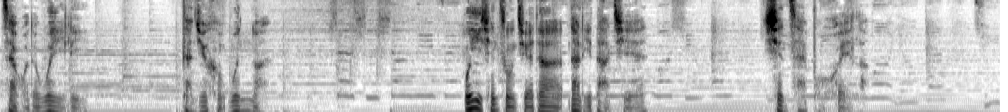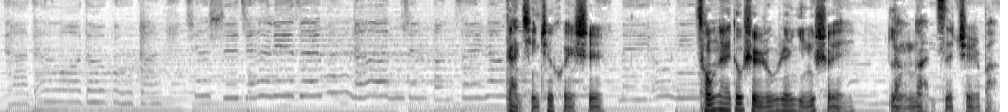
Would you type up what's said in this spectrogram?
在我的胃里，感觉很温暖。我以前总觉得那里打结，现在不会了。感情这回事，从来都是如人饮水，冷暖自知吧。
